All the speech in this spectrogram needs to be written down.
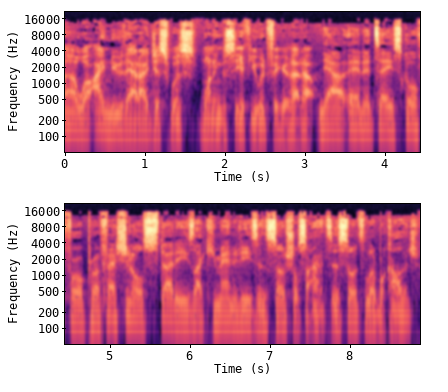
Uh, well, I knew that. I just was wanting to see if you would figure that out. Yeah, and it's a school for professional studies like humanities and social sciences. So it's a liberal college.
